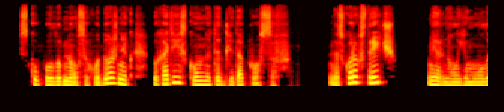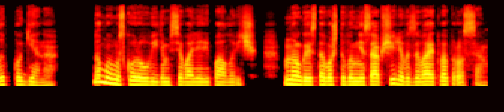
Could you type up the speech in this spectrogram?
— скупо улыбнулся художник, выходя из комнаты для допросов. «До скорых встреч», — вернул ему улыбку Гена. Думаю, мы скоро увидимся, Валерий Павлович. Многое из того, что вы мне сообщили, вызывает вопросы.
